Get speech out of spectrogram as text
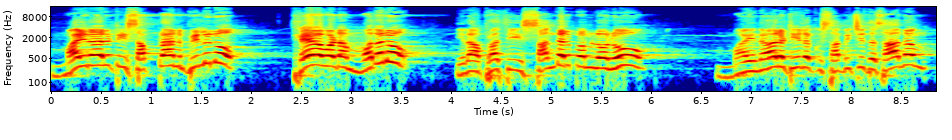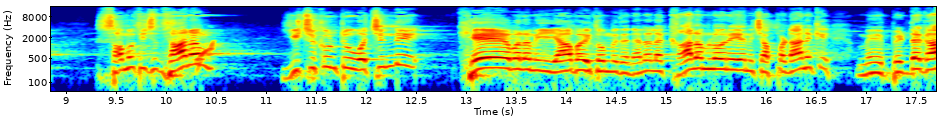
మైనారిటీ సప్లాన్ బిల్లును తేవడం మొదలు ఇలా ప్రతి సందర్భంలోనూ మైనారిటీలకు సముచిత స్థానం సముచిత స్థానం ఇచ్చుకుంటూ వచ్చింది కేవలం ఈ యాభై తొమ్మిది నెలల కాలంలోనే అని చెప్పడానికి మీ బిడ్డగా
